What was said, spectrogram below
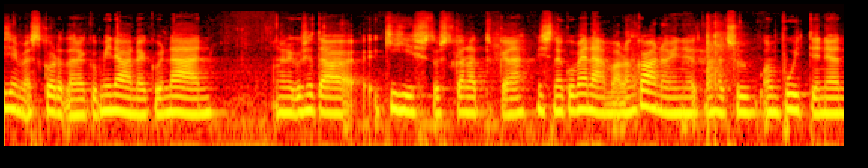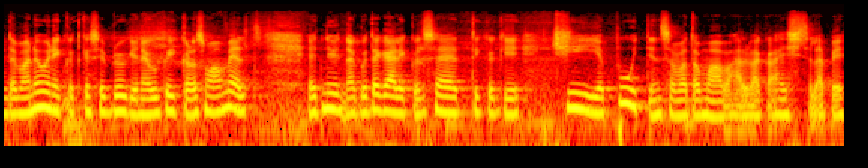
esimest korda nagu mina nagu näen nagu seda kihistust ka natukene, mis nagu Venemaal on ka no onju, et noh, et sul on Putin ja on tema nõunikud, kes ei pruugi nagu kõik olla sama meelt. et nüüd nagu tegelikult see, et ikkagi Xi ja Putin saavad omavahel väga hästi läbi,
